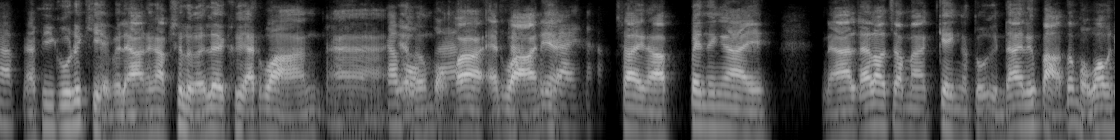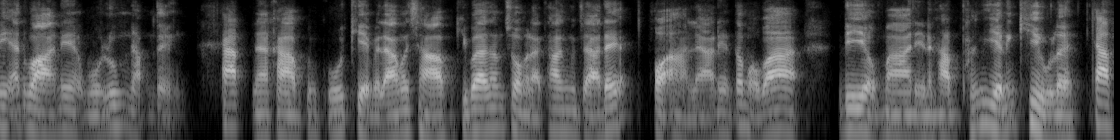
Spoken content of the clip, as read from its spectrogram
ครับนะพี่กูได้เขียนไปแล้วนะครับ เฉลยเลยคือ Advance อ่าครับเดี๋ยวผมต้องบอกว่านะ Advance เนี่ยใหญ่นะครับใช่ครับ เป็นยังไงนะแล้วเราจะมาเก่งกับตัวอื่นได้หรือเปล่าต้องบอกว่าวันนี้ Advance เนี่ยวอลุ่มอันดับหนึ่ง ครับนะครับคุณกู๊ดเขียนไปแล้วเมื่อเช้าคิดว่าท่านผู้ชมหลายท่านคงจะได้พออ่านแล้วเนี่ยต้องบอกว่าดีออกมาเนี่ยนะครับทั้งเยียร์ทั้งคิวเลยครับ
